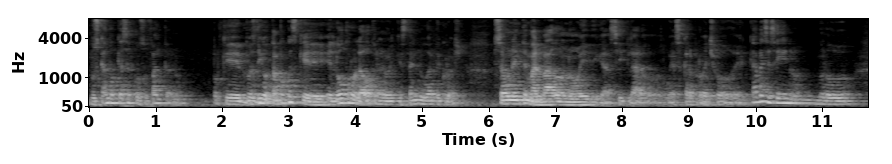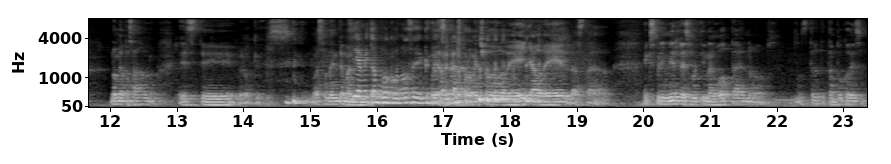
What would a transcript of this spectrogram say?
buscando qué hacer con su falta, ¿no? Porque, pues digo, tampoco es que el otro o la otra, ¿no? El que está en lugar de crush, sea un ente malvado, ¿no? Y diga, sí, claro, voy a sacar provecho de... Que a veces sí, ¿no? No lo dudo no me ha pasado, ¿no? Este, pero que pues no es un ente malvado. Sí, a mí tampoco, no sé qué Voy a sacar provecho de ella o de él hasta exprimirle su última gota, ¿no? No se trata tampoco de eso,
